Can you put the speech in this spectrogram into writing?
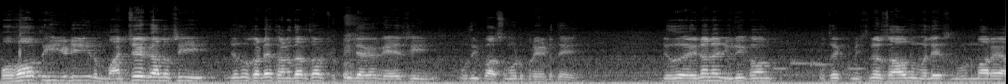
ਬਹੁਤ ਹੀ ਜਿਹੜੀ ਰੋਮਾਂਚਕ ਗੱਲ ਸੀ, ਜਦੋਂ ਸਾਡੇ ਥਾਣੇਦਾਰ ਸਾਹਿਬ ਛੁੱਟੀ ਲੈ ਕੇ ਗਏ ਸੀ, ਉਹਦੀ ਪਾਸਪੋਰਟ ਪਰੇਡ ਤੇ। ਜਦੋਂ ਇਹਨਾਂ ਨੇ ਯੂਨੀਫਾਰਮ ਉੱਥੇ ਕਮਿਸ਼ਨਰ ਸਾਹਿਬ ਨੂੰ ਮਿਲੇ ਸਲੂਟ ਮਾਰਿਆ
